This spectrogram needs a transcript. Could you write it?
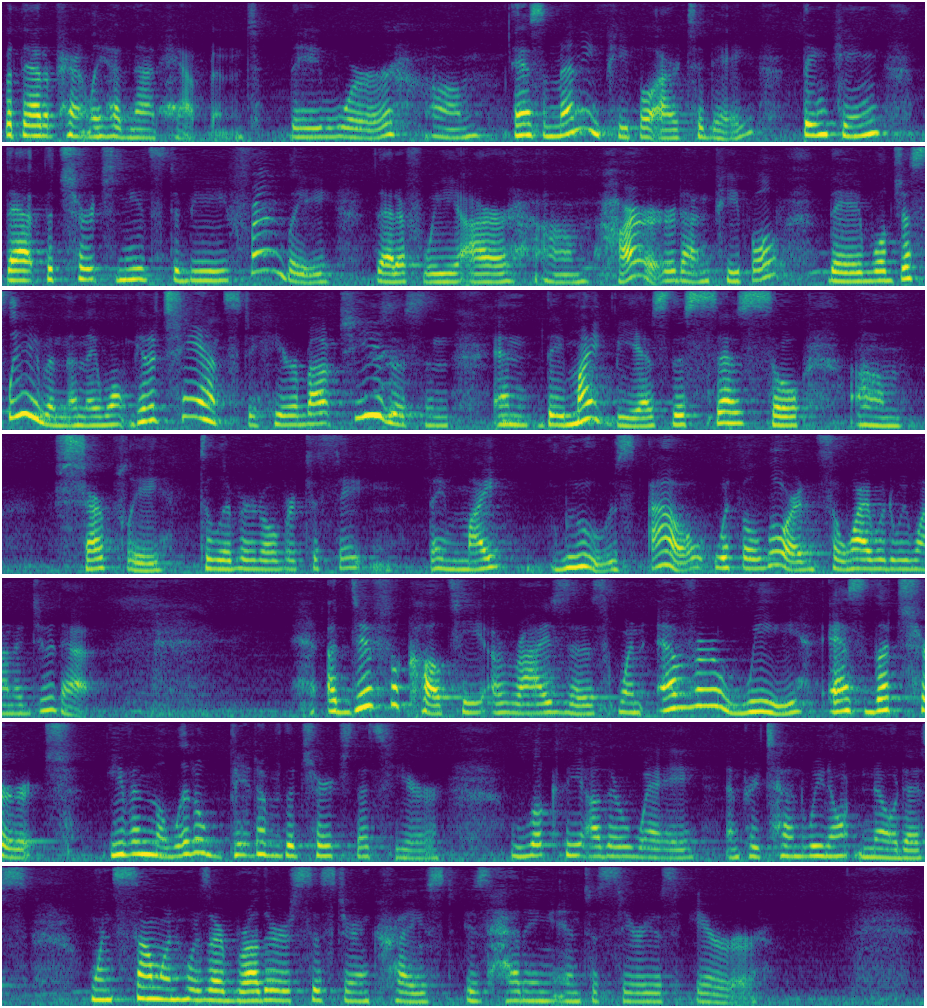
But that apparently had not happened. They were, um, as many people are today, thinking that the church needs to be friendly, that if we are um, hard on people, they will just leave and then they won't get a chance to hear about Jesus. And, and they might be, as this says so um, sharply, delivered over to Satan. They might lose out with the Lord. So, why would we want to do that? A difficulty arises whenever we, as the church, even the little bit of the church that's here, look the other way and pretend we don't notice when someone who is our brother or sister in Christ is heading into serious error.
